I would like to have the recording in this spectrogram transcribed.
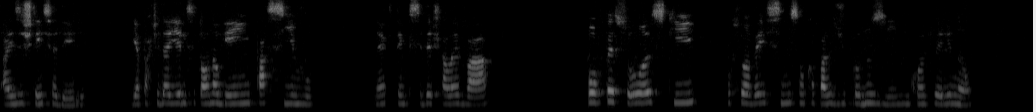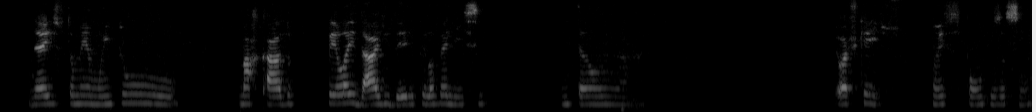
a existência dele. E a partir daí ele se torna alguém passivo, né, que tem que se deixar levar por pessoas que, por sua vez, sim, são capazes de produzir, enquanto ele não. Né, isso também é muito marcado pela idade dele, pela velhice. Então, eu acho que é isso. São esses pontos assim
